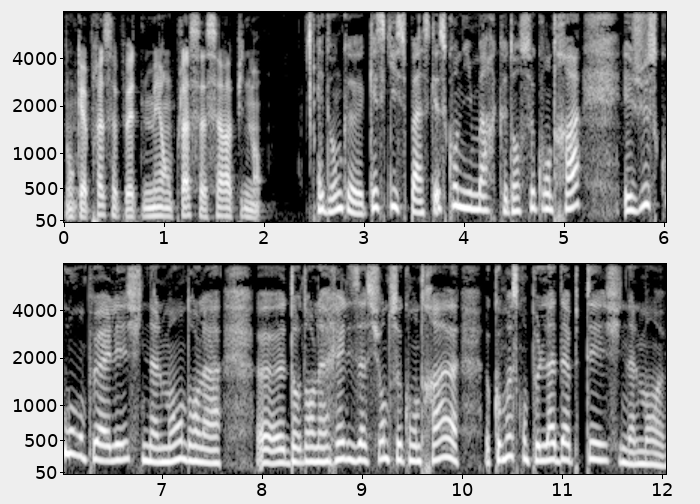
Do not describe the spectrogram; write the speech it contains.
donc après ça peut être mis en place assez rapidement. Et donc, euh, qu'est-ce qui se passe? Qu'est-ce qu'on y marque dans ce contrat? Et jusqu'où on peut aller finalement dans la, euh, dans, dans, la réalisation de ce contrat? Comment est-ce qu'on peut l'adapter finalement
